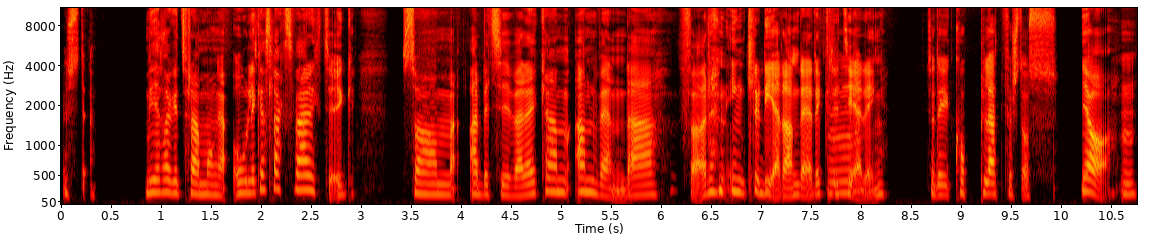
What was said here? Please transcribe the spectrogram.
Just det. Vi har tagit fram många olika slags verktyg som arbetsgivare kan använda för en inkluderande rekrytering. Mm. Så det är kopplat förstås? Ja. Mm.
